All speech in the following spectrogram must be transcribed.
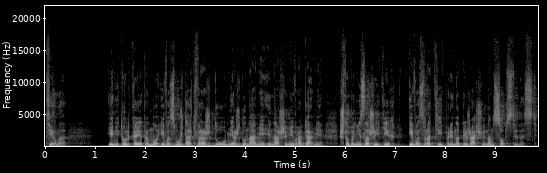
тела. И не только это, но и возбуждать вражду между нами и нашими врагами, чтобы не зложить их и возвратить принадлежащую нам собственность.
